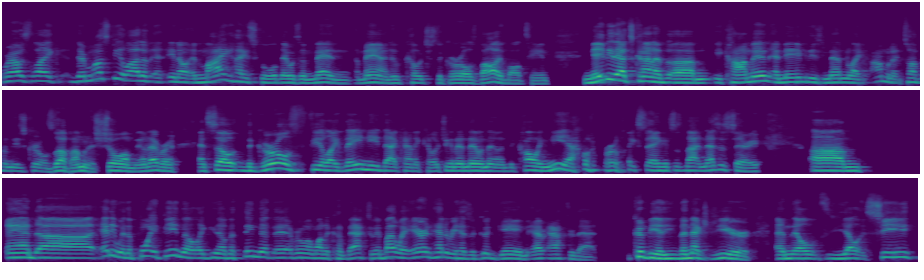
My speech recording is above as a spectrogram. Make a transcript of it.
where I was like, there must be a lot of, you know, in my high school, there was a man, a man who coached the girls volleyball team. Maybe that's kind of um, common. And maybe these men are like, I'm going to toughen these girls up. I'm going to show them whatever. And so the girls feel like they need that kind of coaching. And then they're calling me out for like saying it's just not necessary. Um, and uh, anyway, the point being though, like you know, the thing that everyone want to come back to. And by the way, Aaron Henry has a good game after that. It could be a, the next year, and they'll yell, at "See,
